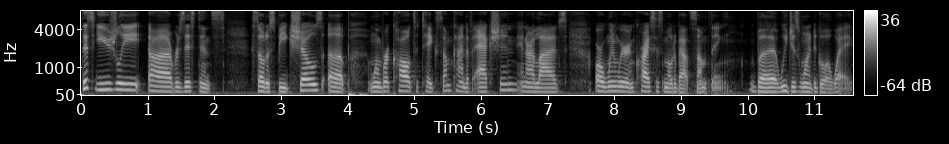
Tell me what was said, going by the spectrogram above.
This usually uh, resistance, so to speak, shows up when we're called to take some kind of action in our lives or when we're in crisis mode about something, but we just wanted to go away.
